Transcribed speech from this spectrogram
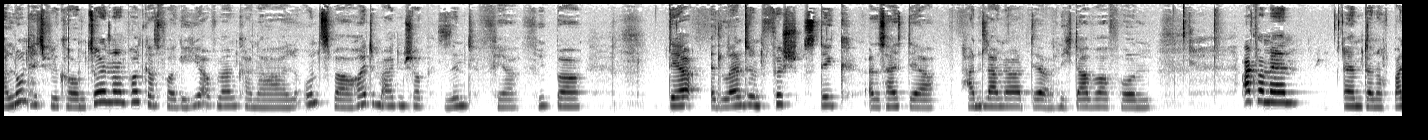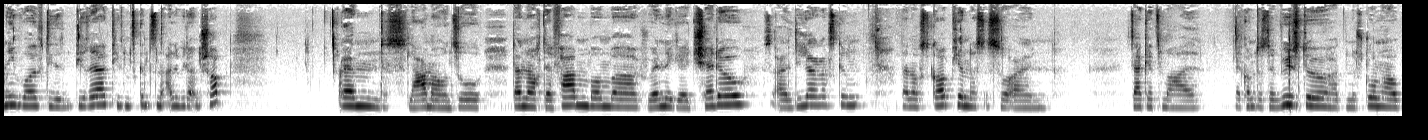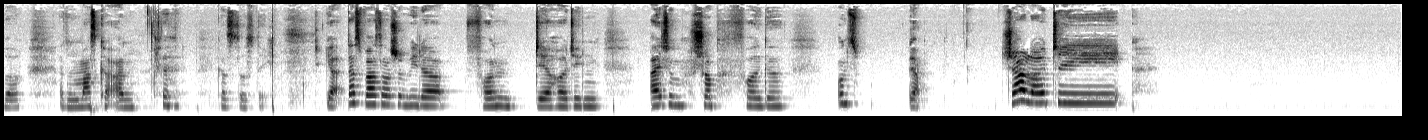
Hallo und herzlich willkommen zu einer neuen Podcast-Folge hier auf meinem Kanal. Und zwar heute im Item-Shop sind verfügbar der Atlantan Fish Stick, also das heißt der Handlanger, der nicht da war von Aquaman. Ähm, dann noch Bunny Wolf, die, die reaktiven Skins sind alle wieder im Shop. Ähm, das Lama und so. Dann noch der Farbenbomber Renegade Shadow, ist ein lila Skin. Dann noch Scorpion, das ist so ein, ich sag jetzt mal, der kommt aus der Wüste, hat eine Sturmhaube, also eine Maske an. Ganz lustig. Ja, das war's auch schon wieder von der heutigen Item Shop Folge. Und ja, ciao Leute!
